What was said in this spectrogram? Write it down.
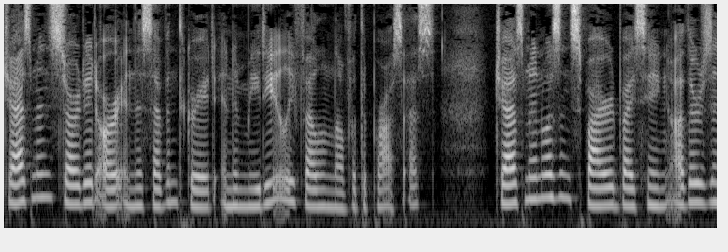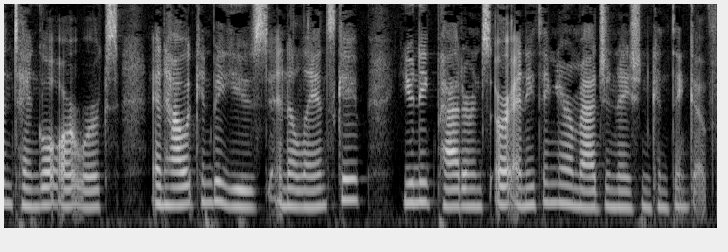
Jasmine started art in the seventh grade and immediately fell in love with the process. Jasmine was inspired by seeing other Zentangle artworks and how it can be used in a landscape, unique patterns, or anything your imagination can think of.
